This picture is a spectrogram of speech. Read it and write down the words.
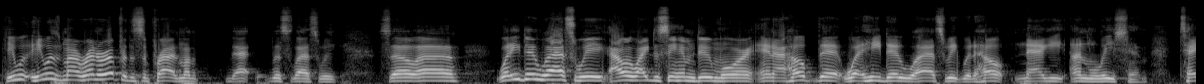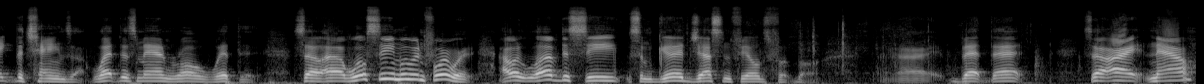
he w- he was my runner up for the surprise mother- that this last week. So, uh, what he did last week, I would like to see him do more, and I hope that what he did last week would help Nagy unleash him, take the chains off, let this man roll with it. So uh, we'll see moving forward. I would love to see some good Justin Fields football. All right, bet that. So all right, now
